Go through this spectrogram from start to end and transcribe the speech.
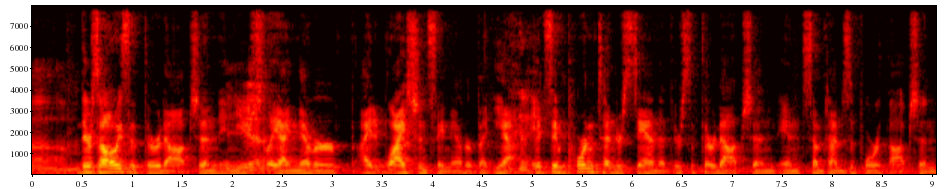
Um, There's always a third option, and Yeah. usually I never. I well, I shouldn't say never, but yeah, it's important to understand that there's a third option and sometimes a fourth option,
